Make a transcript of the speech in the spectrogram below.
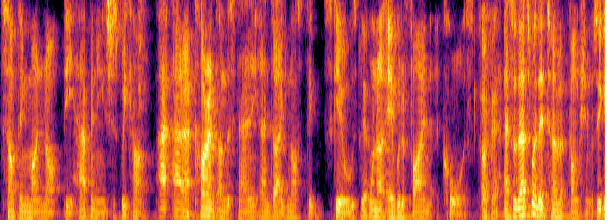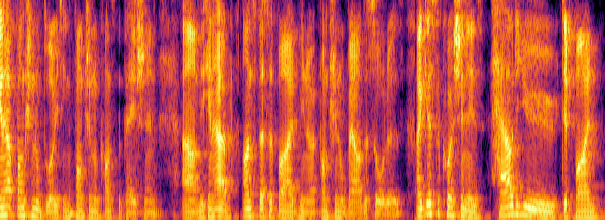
something might not be happening. It's just we can't, at, at our current understanding and diagnostic skills, Yeah. we're not able to find a cause. Okay. And so that's why they term it functional. So you can have functional bloating, functional constipation. Um, you can have unspecified, you know, functional bowel disorders. I guess the question is, how do you define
